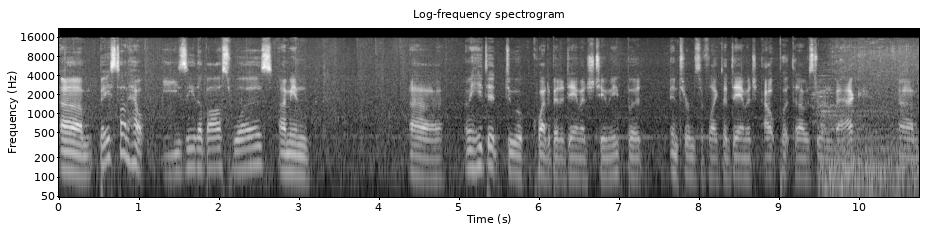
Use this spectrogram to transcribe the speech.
Um, based on how easy the boss was, I mean, uh, I mean, he did do a, quite a bit of damage to me, but in terms of like the damage output that I was doing back, um,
